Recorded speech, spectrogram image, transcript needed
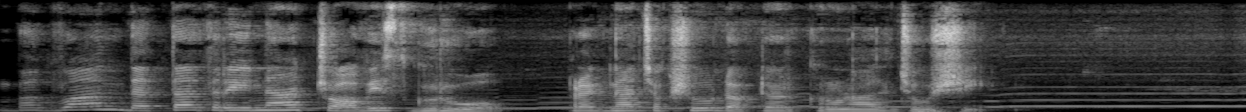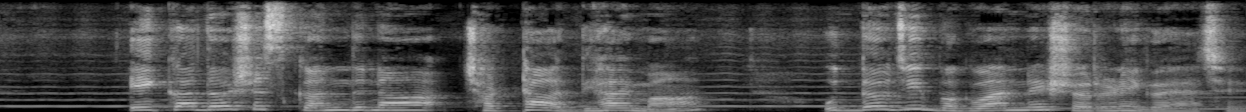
ભગવાન દત્તાત્રેયના ચોવીસ ગુરુઓ, પ્રજ્ઞાચક્ષુ ડૉક્ટર કૃણાલ જોશી. એકાદશ સ્કંદના છઠ્ઠા અધ્યાયમાં ઉદ્ધવજી ભગવાનને શરણે ગયા છે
